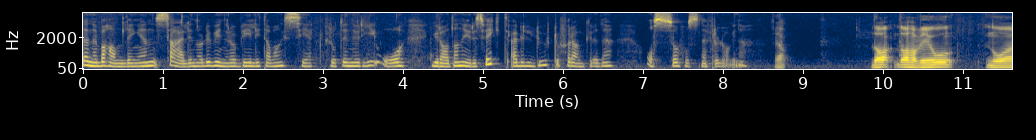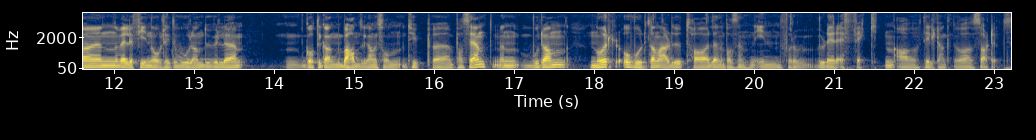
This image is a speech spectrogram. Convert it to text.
denne behandlingen, særlig når det begynner å bli litt avansert proteinuri og grad av nyresvikt, er det lurt å forankre det også hos nefrologene. Ja. Da, da har vi jo nå en veldig fin oversikt over hvordan du ville mm, gått i gang med behandling av en sånn type pasient. Men hvordan, når og hvordan er det du tar denne pasienten inn for å vurdere effekten av tiltakene du har startet?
